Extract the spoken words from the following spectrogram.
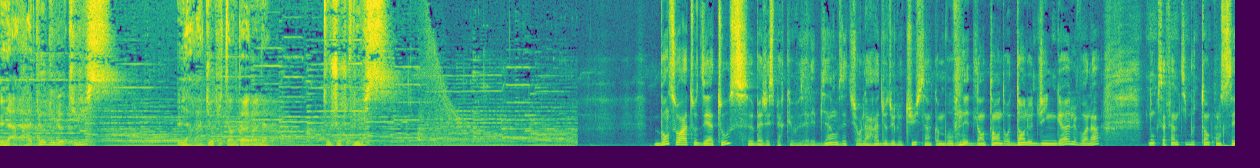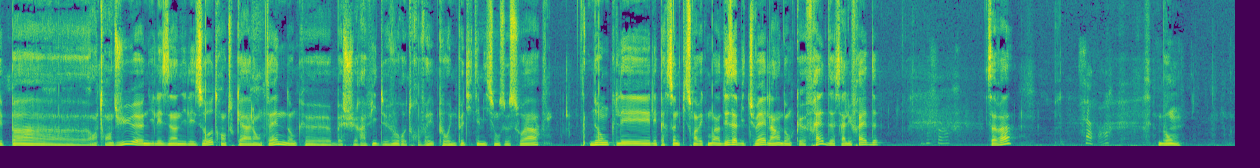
La radio du lotus, la radio qui t'en donne toujours plus. Bonsoir à toutes et à tous, ben, j'espère que vous allez bien, vous êtes sur la radio du Lotus, hein, comme vous venez de l'entendre dans le jingle, voilà. Donc ça fait un petit bout de temps qu'on ne s'est pas euh, entendu, euh, ni les uns ni les autres, en tout cas à l'antenne, donc euh, ben, je suis ravi de vous retrouver pour une petite émission ce soir. Donc les, les personnes qui seront avec moi, des habituels, hein, donc Fred, salut Fred. Bonsoir. Ça va? Ça va. Bon,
